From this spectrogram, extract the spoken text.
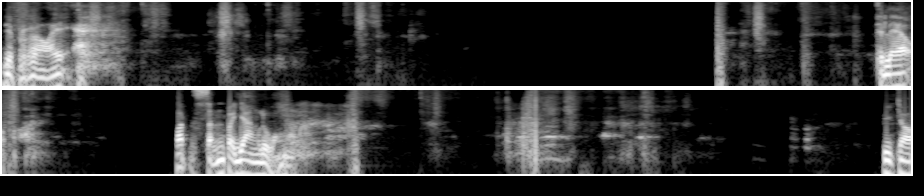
เรียบร้อยเสร็จแล้ว วัดสันปะยางหลวงอปีจอ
